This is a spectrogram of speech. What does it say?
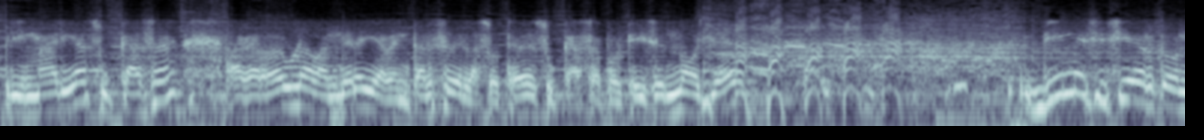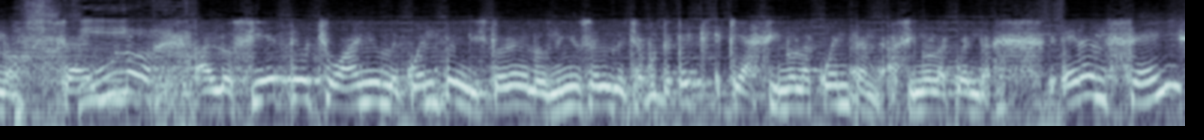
primaria a su casa a agarrar una bandera y aventarse de la azotea de su casa? Porque dices, no, yo... Dime si es cierto o no. O sea, Sí. uno a los 7, 8 años le cuentan la historia de los niños héroes de Chapultepec, que así no la cuentan, así no la cuentan. Eran seis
